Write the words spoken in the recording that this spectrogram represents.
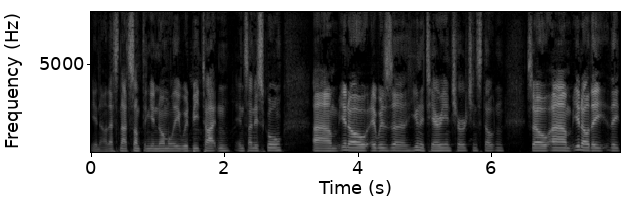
You know, that's not something you normally would be taught in, in Sunday school. Um, you know, it was a Unitarian church in Stoughton. So, um, you know, they, they,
